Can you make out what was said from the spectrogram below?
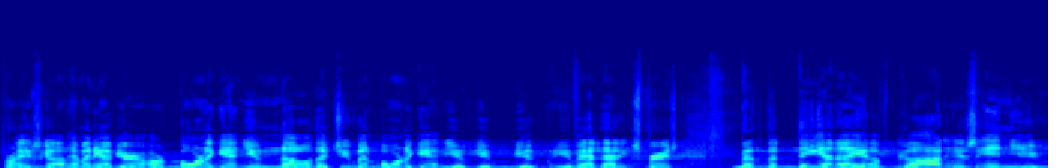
Praise God. How many of you are born again? You know that you've been born again. You, you, you, you've had that experience. Then the DNA of God is in you.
